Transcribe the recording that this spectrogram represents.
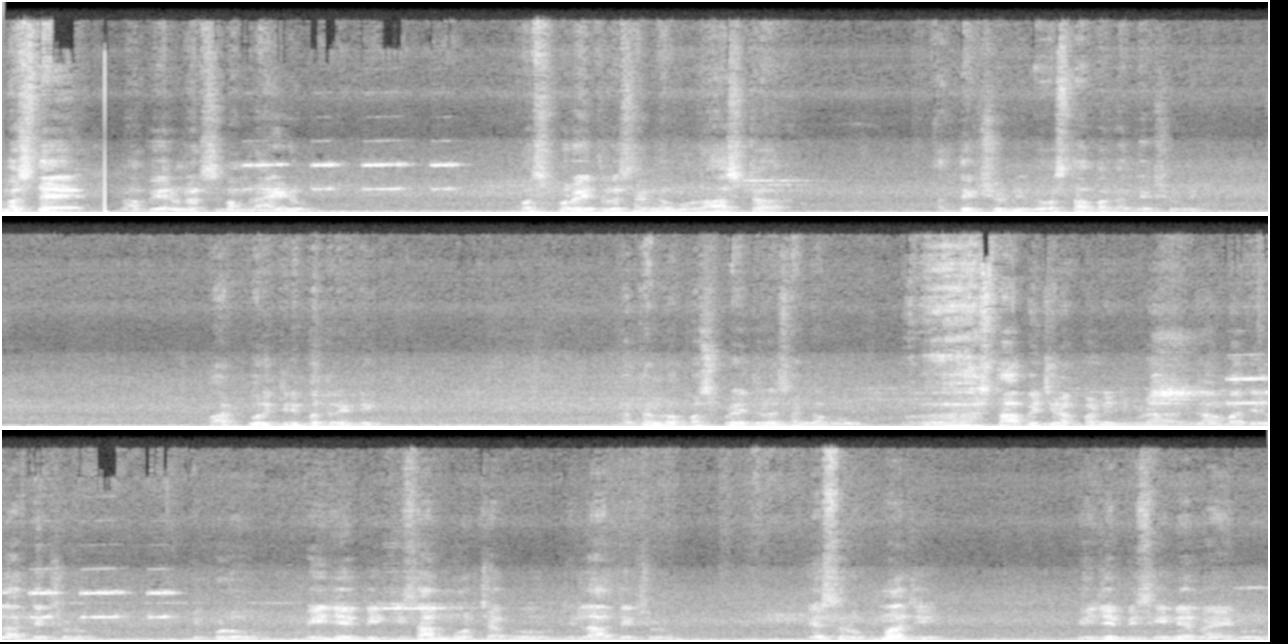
నమస్తే నా పేరు నరసింహం నాయుడు. పసుపు రైతుల సంఘము రాష్ట్ర అధ్యక్షుడిని వ్యవస్థాపక అధ్యక్షుడిని. పాట్పూరి తిరుపతి రెడ్డి. గతంలో పసుపు రైతుల సంఘము స్థాపించినప్పటి నుంచి కూడా నిజామాబాద్ జిల్లా అధ్యక్షుడు. ఇప్పుడు బీజేపీ కిసాన్ మోర్చాకు జిల్లా అధ్యక్షుడు. ఎస్ రుక్మాజీ బీజేపీ సీనియర్ నాయకుడు.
